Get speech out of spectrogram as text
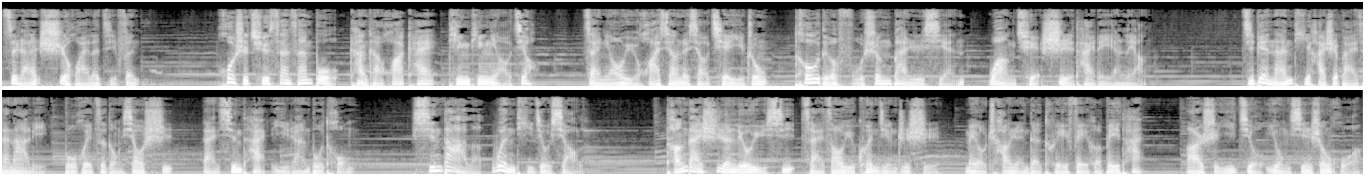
自然释怀了几分；或是去散散步，看看花开，听听鸟叫，在鸟语花香的小惬意中，偷得浮生半日闲，忘却世态的炎凉。即便难题还是摆在那里，不会自动消失，但心态已然不同。心大了，问题就小了。唐代诗人刘禹锡在遭遇困境之时。没有常人的颓废和悲叹，而是依旧用心生活，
